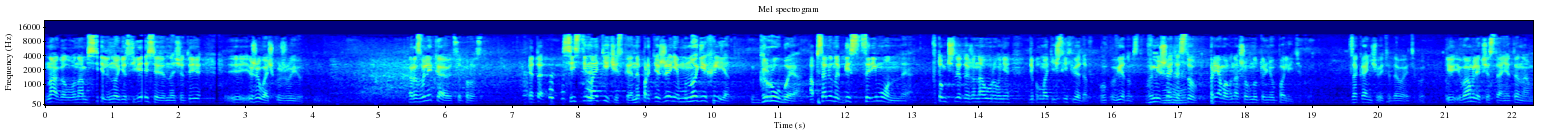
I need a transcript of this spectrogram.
на голову нам сели, ноги свесили, значит, и, и, и жвачку жуют. Развлекаются просто. Это систематическое, на протяжении многих лет, грубое, абсолютно бесцеремонное, в том числе даже на уровне дипломатических ведов, ведомств, вмешательство прямо в нашу внутреннюю политику. Заканчивайте давайте. вот. И, и вам легче станет, и нам.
